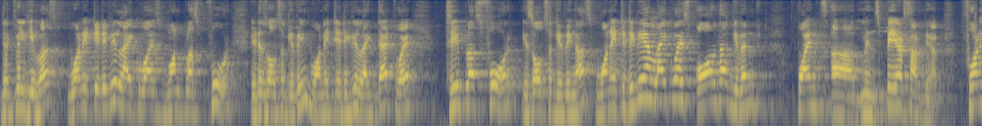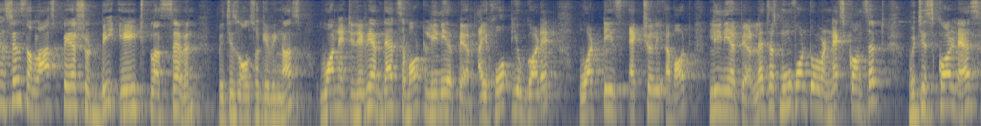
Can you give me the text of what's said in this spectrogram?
that will give us 180 degree. Likewise 1 plus 4 it is also giving 180 degree. Like that way 3 plus 4 is also giving us 180 degree and likewise all the given points uh, means pairs are there. For instance the last pair should be 8 plus 7 which is also giving us 180 degree and that's about linear pair. I hope you got it. What is actually about linear pair? Let's just move on to our next concept which is called as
